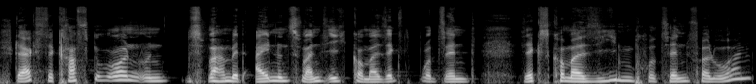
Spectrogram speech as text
stärkste Kraft geworden und zwar mit 21,6 Prozent, 6,7 Prozent verloren.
